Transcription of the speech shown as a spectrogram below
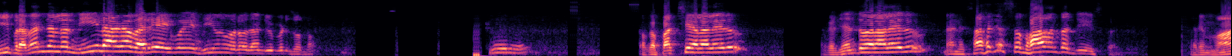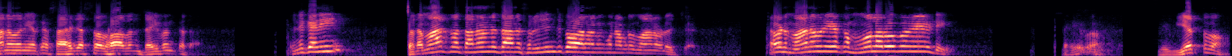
ఈ ప్రపంచంలో నీలాగా వరి అయిపోయే జీవనం మరో దాన్ని చూపెట్టి చూద్దాం. ఒక పక్షి ఎలా లేదు ఒక జంతువు ఎలా లేదు దాని సహజ స్వభావంతో జీవిస్తుంది. మరి మానవుని యొక్క సహజ స్వభావం దైవం కదా. ఎందుకని? పరమాత్మ తనను తాను సృజించుకోవాలనుకున్నప్పుడు మానవుడు వచ్చాడు. కాబట్టి మానవుని యొక్క మూల రూపం ఏమిటి? దైవం దివ్యత్వం.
